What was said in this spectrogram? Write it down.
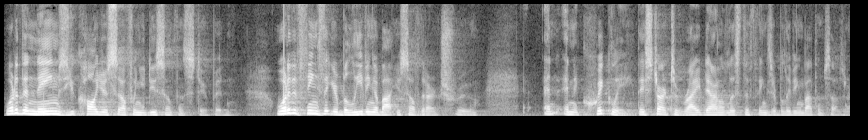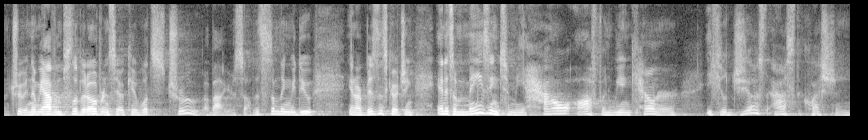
What are the names you call yourself when you do something stupid? What are the things that you're believing about yourself that aren't true? And, and quickly, they start to write down a list of things they're believing about themselves that aren't true. And then we have them flip it over and say, okay, what's true about yourself? This is something we do in our business coaching. And it's amazing to me how often we encounter, if you'll just ask the question,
